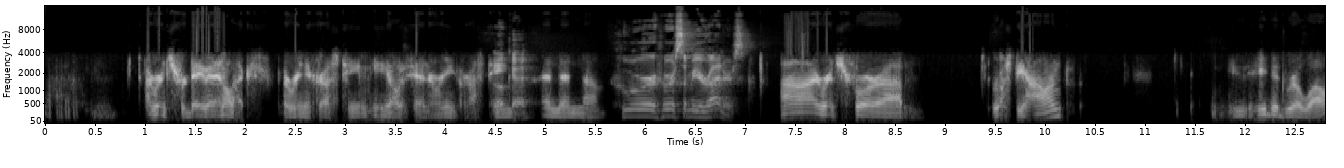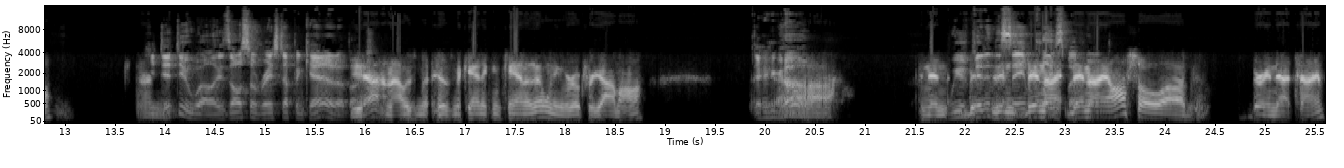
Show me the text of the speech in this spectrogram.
uh, I wrenched for Dave Anelek's arena cross team. He always had an arena cross team. Okay. And then um, Who were who are some of your riders? I wrenched for uh, Rusty Holland. He he did real well. And, He did do well. He's also raced up in Canada. Yeah, and I was his mechanic in Canada when he rode for Yamaha. There you go. Uh, and then We've been in the then, same then place, I then friend. I also uh, during that time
